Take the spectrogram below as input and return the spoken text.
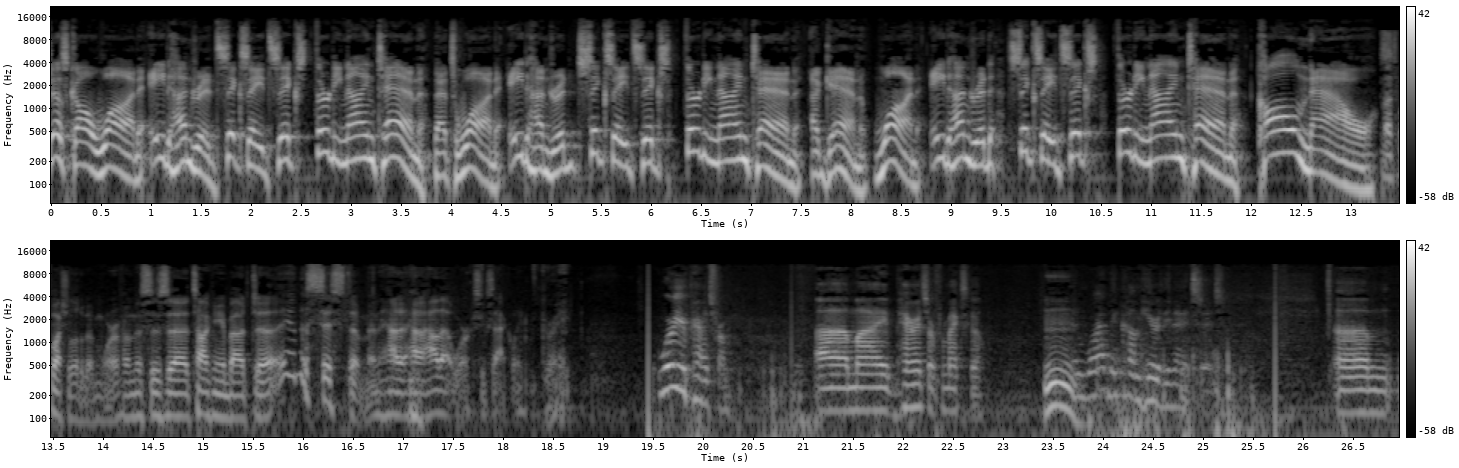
Just call 1-800-686-3910. That's 1-800-686-3910. Again, 1-800-686-3910. Call now. Let's watch a little bit more of him. This is uh, talking about uh, the system and how, how, how that works exactly. Great. Where are your parents from? Uh, my parents are from Mexico. And why did they come here to the United States? Um,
